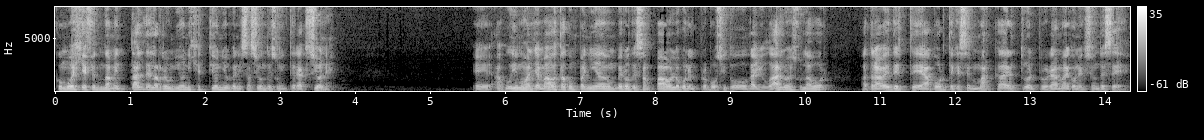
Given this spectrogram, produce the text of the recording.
como eje fundamental de la reunión y gestión y organización de sus interacciones. Eh, acudimos al llamado de esta compañía de bomberos de San Pablo con el propósito de ayudarlos en su labor a través de este aporte que se enmarca dentro del programa de conexión de sede,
